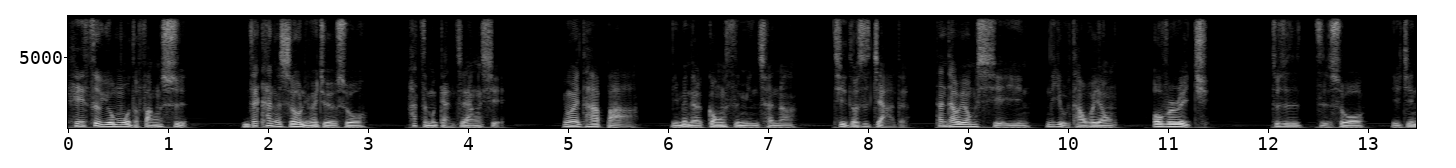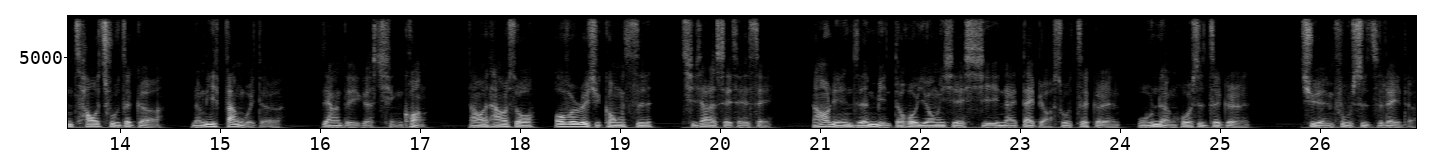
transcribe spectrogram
黑色幽默的方式。你在看的时候，你会觉得说他怎么敢这样写？因为他把里面的公司名称啊，其实都是假的，但他会用谐音，例如他会用 overreach。就是指说已经超出这个能力范围的这样的一个情况，然后他会说，Overreach 公司旗下的谁谁谁，然后连人名都会用一些谐音来代表说这个人无能，或是这个人趋炎附势之类的。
